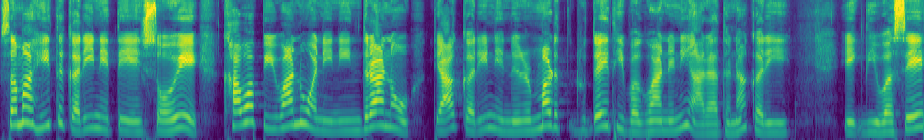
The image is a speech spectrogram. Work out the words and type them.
સમાહિત કરીને તે સોએ ખાવા પીવાનું અને નિંદ્રાનો ત્યાગ કરીને નિર્મળ હૃદયથી ભગવાનની આરાધના કરી. એક દિવસે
